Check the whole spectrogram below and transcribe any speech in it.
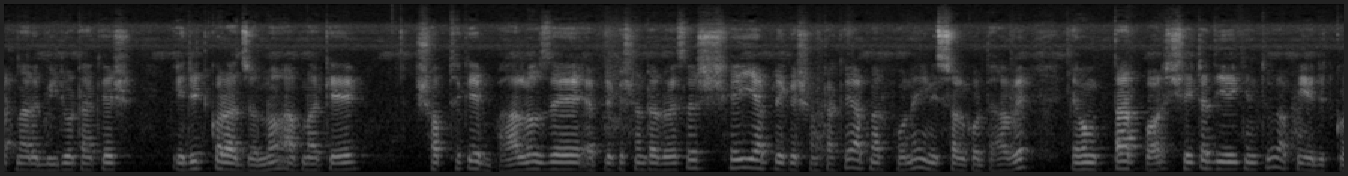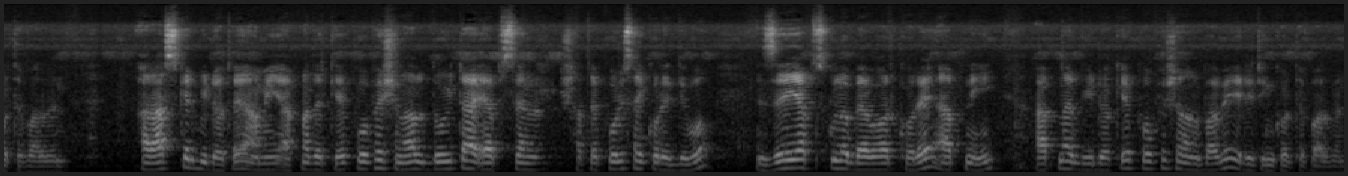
আপনার ভিডিওটাকে এডিট করার জন্য আপনাকে সব থেকে ভালো যে অ্যাপ্লিকেশনটা রয়েছে সেই অ্যাপ্লিকেশনটাকে আপনার ফোনে ইনস্টল করতে হবে এবং তারপর সেটা দিয়েই কিন্তু আপনি এডিট করতে পারবেন। আর আজকের ভিডিওতে আমি আপনাদেরকে প্রফেশনাল দুইটা অ্যাপসের সাথে পরিচয় করে দিব। যেই অ্যাপসগুলো ব্যবহার করে আপনি আপনার ভিডিওকে প্রফেশনালভাবে এডিটিং করতে পারবেন।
